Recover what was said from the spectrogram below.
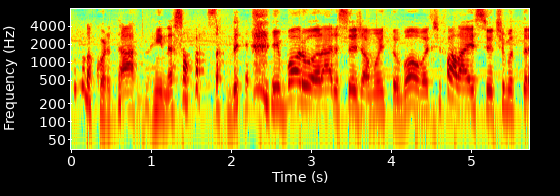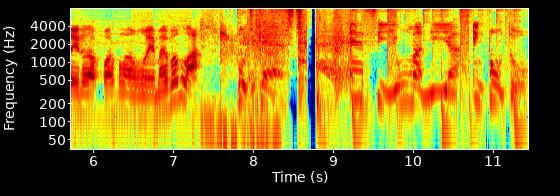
Todo mundo acordado ainda, é só pra saber. Embora o horário seja muito bom, vou te falar esse último treino da Fórmula 1 aí, mas vamos lá. Podcast F1 Mania em ponto.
